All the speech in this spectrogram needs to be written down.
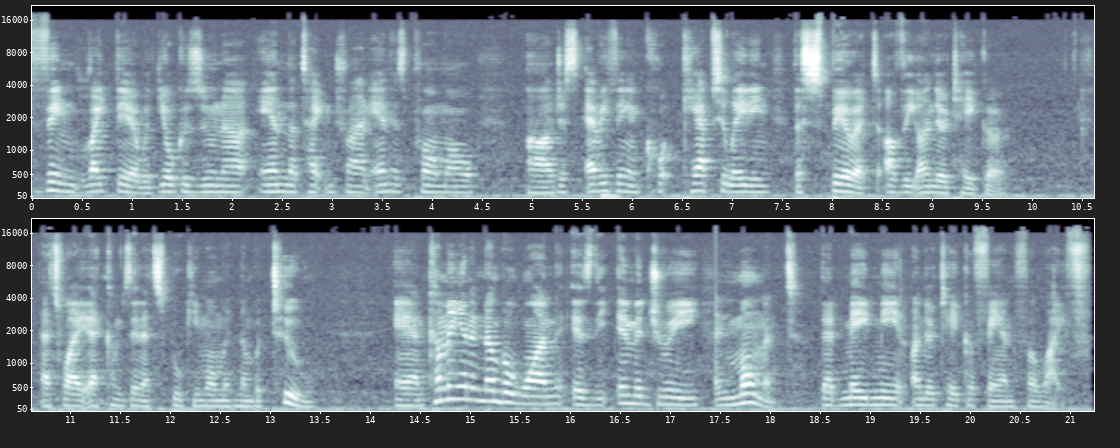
thing right there with Yokozuna and the Titantron and his promo, uh, just everything encapsulating the spirit of the Undertaker. That's why that comes in at spooky moment number two. And coming in at number one is the imagery and moment that made me an Undertaker fan for life.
